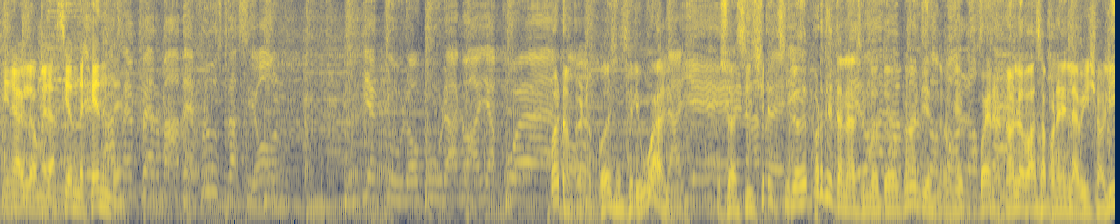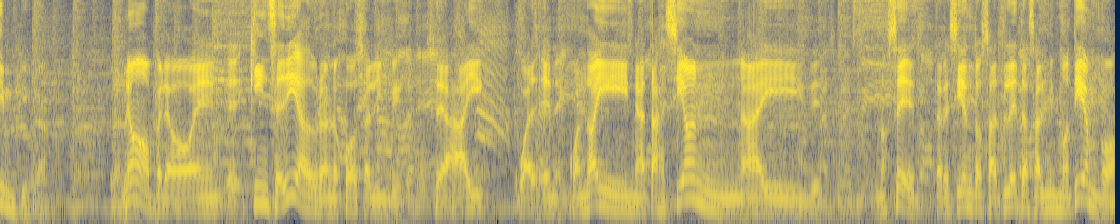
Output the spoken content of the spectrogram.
Sin aglomeración de gente. Bueno, pero lo podés hacer igual. O sea, si, si los deportes están haciendo todo, no entiendo. que- bueno, no lo vas a poner en la Villa Olímpica. No, pero en eh, 15 días duran los Juegos Olímpicos. O sea, hay cuando hay natación hay, eh, no sé, 300 atletas al mismo tiempo.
